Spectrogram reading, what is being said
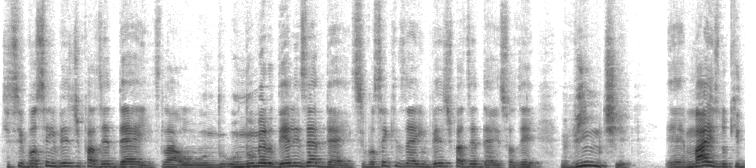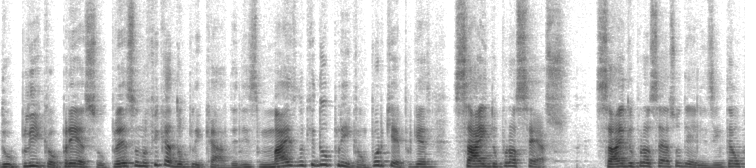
que se você, em vez de fazer 10, lá, o, o número deles é 10. Se você quiser, em vez de fazer 10, fazer 20, é, mais do que duplica o preço, o preço não fica duplicado, eles mais do que duplicam. Por quê? Porque sai do processo. Sai do processo deles. Então,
